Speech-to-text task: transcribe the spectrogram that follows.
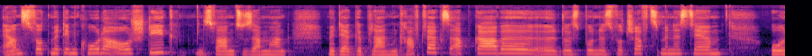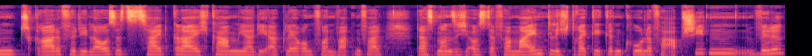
ernst wird mit dem Kohleausstieg. Das war im Zusammenhang mit der geplanten Kraftwerksabgabe äh, durchs Bundeswirtschaftsministerium. Und gerade für die Lausitz zeitgleich kam ja die Erklärung von Vattenfall, dass man sich aus der vermeintlich dreckigen Kohle verabschieden will.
